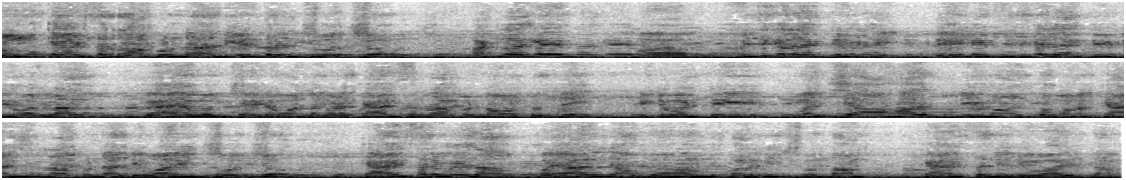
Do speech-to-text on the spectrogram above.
రొమ్ము క్యాన్సర్ రాకుండా నియంత్రించవచ్చు. అట్లాగే physical activity daily physical activity వల్ల వ్యాయామం చేయడం వల్ల కూడా క్యాన్సర్ రాకుండా ఉంటుంది. ఇటువంటి మంచి ఆహార నియమాలతో మనం క్యాన్సర్ రాకుండా నివారించవచ్చు. క్యాన్సర్ మీద భయాల్ని అపోహాలను తొలగించుకుందాం. క్యాన్సర్ని నివారిద్దాం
